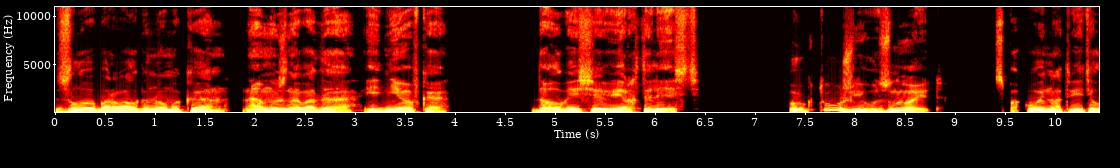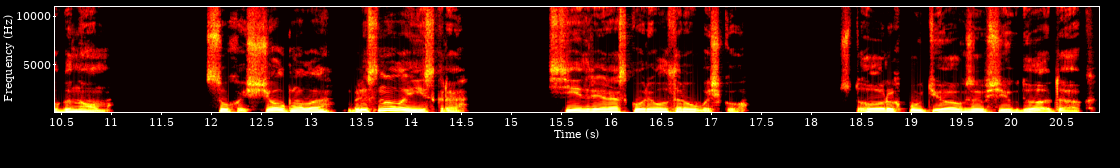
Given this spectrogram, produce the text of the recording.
Зло оборвал гнома Кан. «Нам нужна вода и дневка. Долго еще вверх-то лезть?» «А кто же его знает?» Спокойно ответил гном. Сухо щелкнуло, блеснула искра. Сидри раскуривал трубочку. «В старых путях завсегда так.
